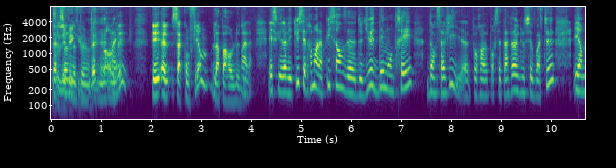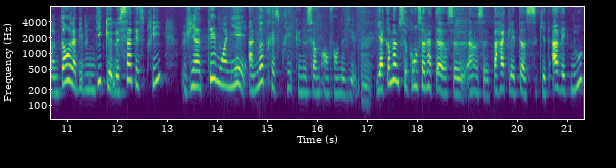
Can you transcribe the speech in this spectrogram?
personne ne peut m'enlever. Et elle, ça confirme la parole de Dieu. Voilà. Et ce qu'il a vécu, c'est vraiment la puissance de, Dieu démontrée dans sa vie euh, pour, euh, pour cet aveugle ou ce boiteux. Et en même temps, la Bible nous dit que le Saint-Esprit vient témoigner à notre esprit que nous sommes enfants de Dieu. Hmm. Il y a quand même ce consolateur, ce, hein, ce paraclétos qui est avec nous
